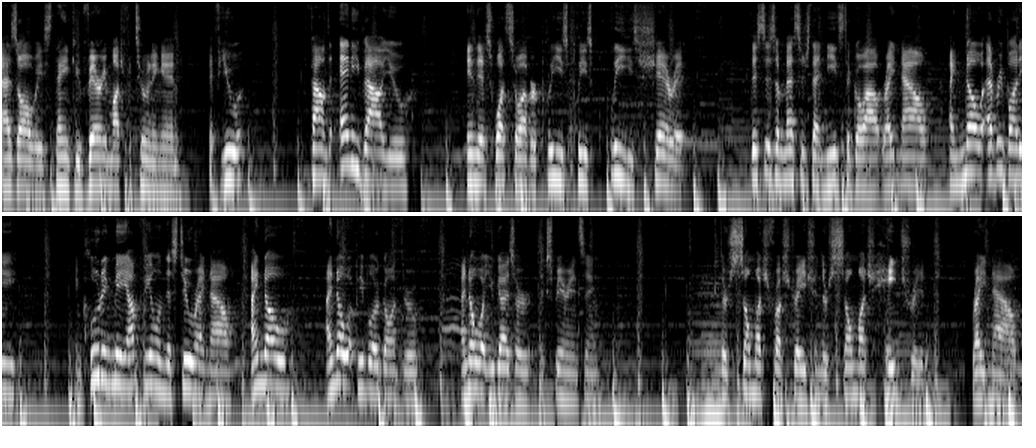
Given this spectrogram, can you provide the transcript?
as always, thank you very much for tuning in. If you found any value in this whatsoever, please, please, please share it. This is a message that needs to go out right now. I know everybody, including me, I'm feeling this too right now. I know, I know what people are going through. I know what you guys are experiencing. There's so much frustration, there's so much hatred right now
